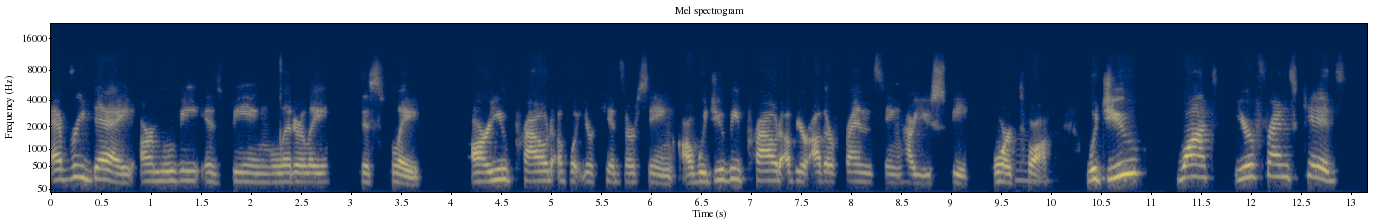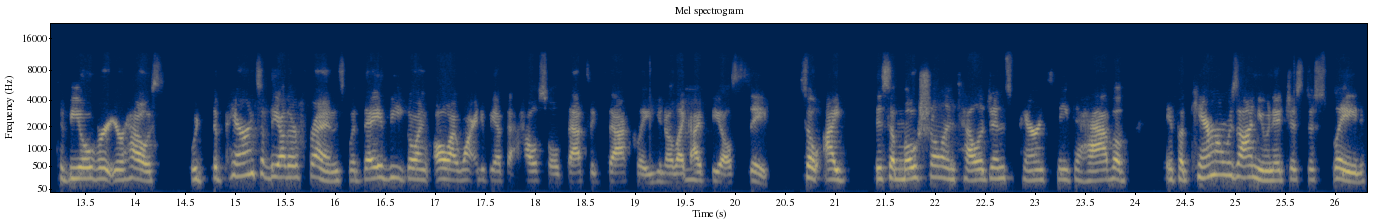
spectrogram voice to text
every day our movie is being literally displayed, are you proud of what your kids are seeing? Or would you be proud of your other friends seeing how you speak or mm. talk? Would you want your friends' kids to be over at your house? Would the parents of the other friends, would they be going, Oh, I want you to be at that household? That's exactly, you know, like mm. I feel safe. So I this emotional intelligence parents need to have of if a camera was on you and it just displayed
